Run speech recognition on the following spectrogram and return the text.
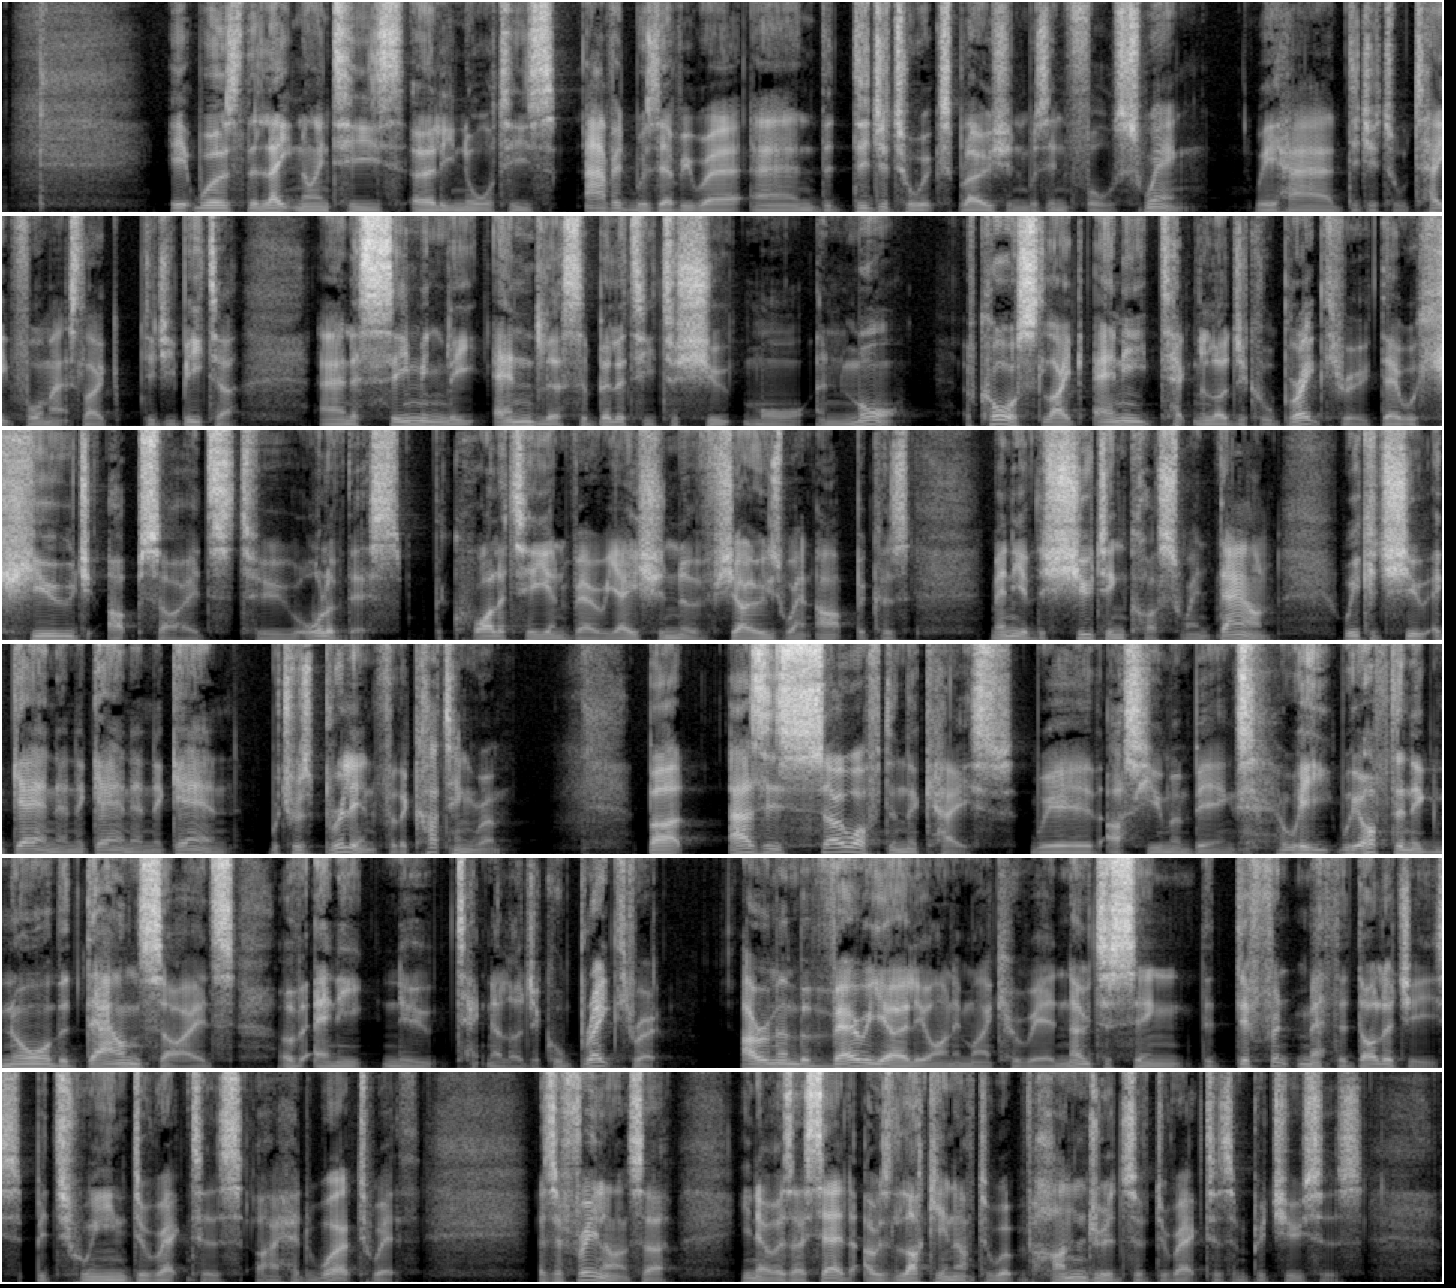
It was the late 90s, early noughties. Avid was everywhere, and the digital explosion was in full swing. We had digital tape formats like Digibeta and a seemingly endless ability to shoot more and more. Of course, like any technological breakthrough, there were huge upsides to all of this. The quality and variation of shows went up because many of the shooting costs went down. We could shoot again and again and again, which was brilliant for the cutting room. But as is so often the case with us human beings, we, we often ignore the downsides of any new technological breakthrough. I remember very early on in my career noticing the different methodologies between directors I had worked with. As a freelancer, you know, as I said, I was lucky enough to work with hundreds of directors and producers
